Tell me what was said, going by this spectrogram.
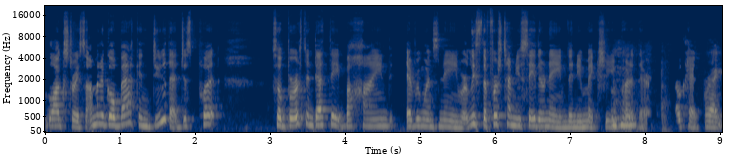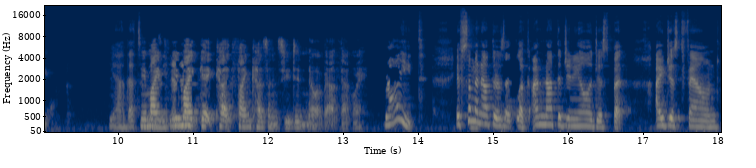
a blog story, so I'm going to go back and do that. Just put so birth and death date behind everyone's name, or at least the first time you say their name, then you make sure you put Mhm. it there. Okay, Right. Yeah, that's You amazing. might you And might get cut, find cousins you didn't know about that way. right. If someone out there is like, "Look, I'm not the genealogist, but I just found."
